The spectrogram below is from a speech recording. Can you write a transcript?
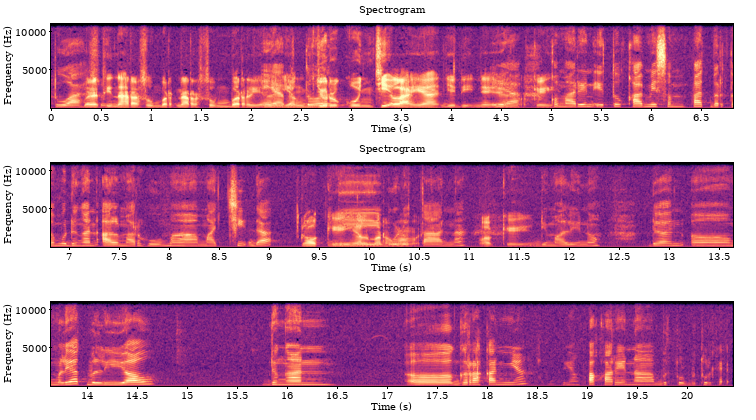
tua. Berarti narasumber-narasumber ya, ya yang betul. juru kunci lah ya jadinya ya. Iya. Okay. Kemarin itu kami sempat bertemu dengan almarhumah Macida okay, di Bulu Tanah, okay. di Malino, dan uh, melihat beliau dengan uh, gerakannya yang pakarena betul-betul kayak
